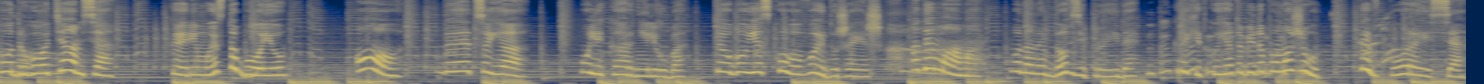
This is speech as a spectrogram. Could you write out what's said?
Подруга, отямся. Кері, ми з тобою. О, де це я? У лікарні, Люба. Ти обов'язково видужаєш. А де мама? Вона невдовзі прийде. Крихітко, я тобі допоможу. Ти впораєшся.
